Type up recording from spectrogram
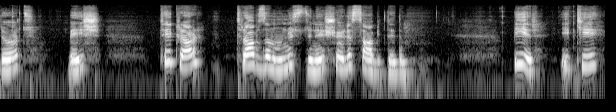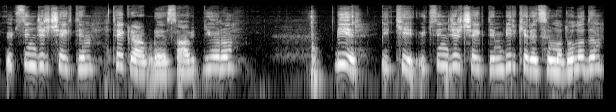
4, 5. Tekrar trabzanımın üstüne şöyle sabitledim. 1, 2, 3 zincir çektim. Tekrar buraya sabitliyorum. 1, 2, 3 zincir çektim. Bir kere tığıma doladım.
